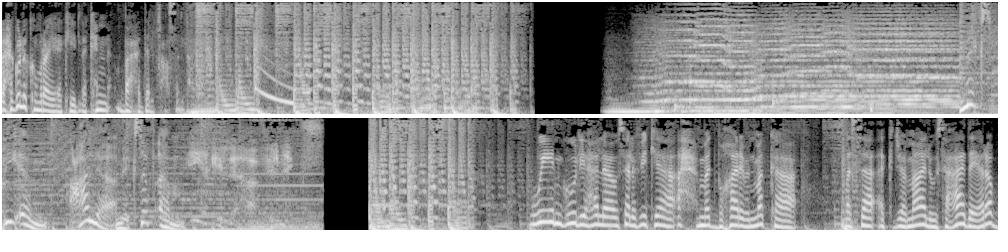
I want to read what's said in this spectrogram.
راح أقول لكم رأيي أكيد لكن بعد الفاصل. Mix PM على Mix FM هي كلها في ال mix. ونقول يا هلا وسهلا فيك يا أحمد بخاري من مكة. مساءك جمال وسعادة يا رب.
